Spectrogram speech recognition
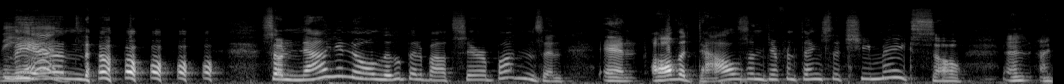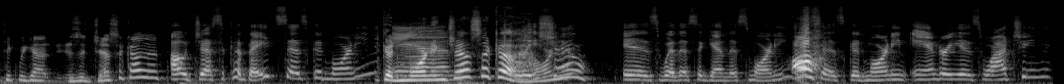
the, end. end. so now you know a little bit about Sarah Buttons and and all the dolls and different things that she makes. So And I think we got, is it Jessica? Oh, Jessica Bates says good morning. Good morning, And Jessica. How are you? is with us again this morning. Oh. Says good morning. Andrea is watching,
